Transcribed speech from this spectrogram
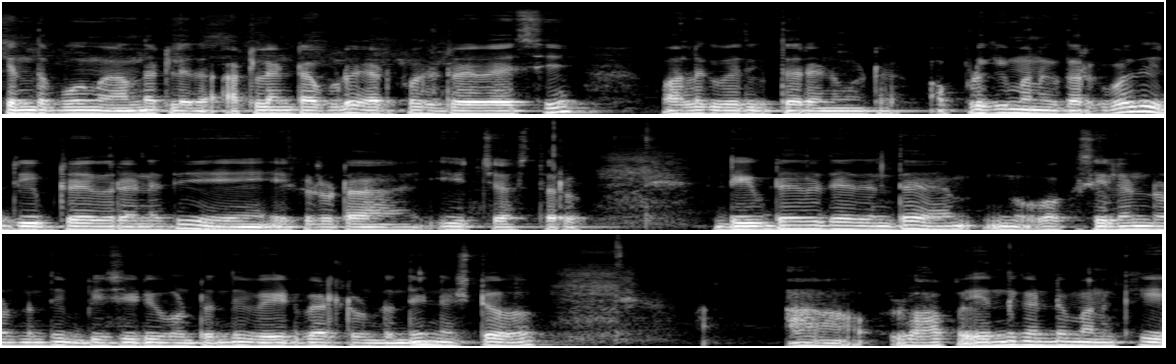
కింద భూమి అందట్లేదు. అట్లాంటప్పుడు హెడ్ ఫస్ట్ డ్రైవ్ వేసి వాళ్ళకి వెతుకుతారనమాట అప్పటికి మనకు దొరకపోతే డీప్ డ్రైవర్ అనేది ఇక్కడ యూజ్ చేస్తారు. డీప్ డ్రైవర్ ఏదంటే ఒక సిలిండర్ ఉంటుంది బీసీడీ ఉంటుంది వెయిట్ బెల్ట్ ఉంటుంది. నెక్స్ట్ లోపల ఎందుకంటే మనకి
